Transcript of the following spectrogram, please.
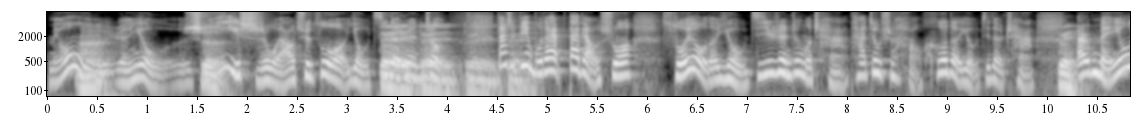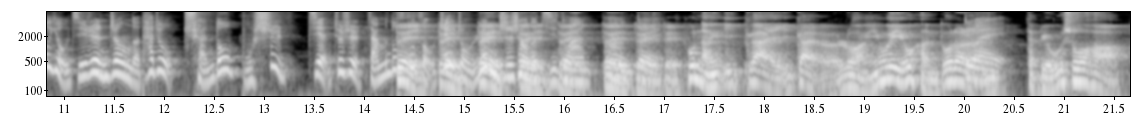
没有嗯人有什么意识我要去做有机的认证。对对，但是并不代代表说所有的有机认证的茶，它就是好喝的有机的茶，对，而没有有机认证的，它就全都不是健，就是咱们都不走这种认知上的极端。对嗯，对对，不能一概一概而论，因为有很多的人对，他比如说哈。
